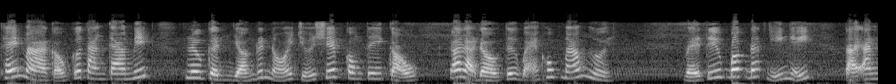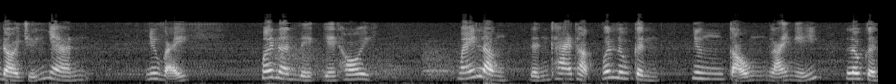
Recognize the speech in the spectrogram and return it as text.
Thế mà cậu cứ tăng ca miết, Lưu Kình giận đến nỗi chửi sếp công ty cậu, đó là đồ tư bản hút máu người. Vệ tiếu bất đắc dĩ nghĩ, tại anh đòi chuyển nhà như vậy, mới nên việc vậy thôi. Mấy lần định khai thật với Lưu Kình, nhưng cậu lại nghĩ Lưu Kình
